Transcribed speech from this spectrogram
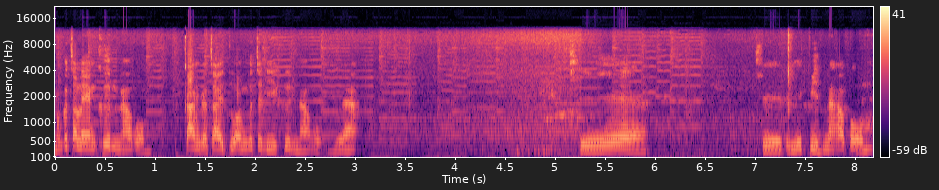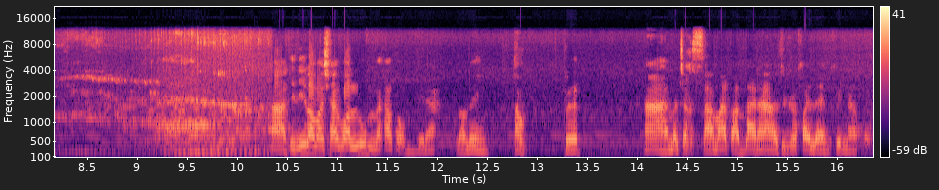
มันก็จะแรงขึ้นนะครับผม การกระจายตัวมันก็จะดีขึ้นนะครับผมนี่นะโอเค โอเค ทีนี้ปิดนะครับผม อ่าทีนี้เรามาใช้วอลลุ่มนะครับผมดีนะเราเร่งเอาเปิดอ่า มันจะสามารถปรับได้นะเอาจะค่อยๆแรงขึ้นนะครับผม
